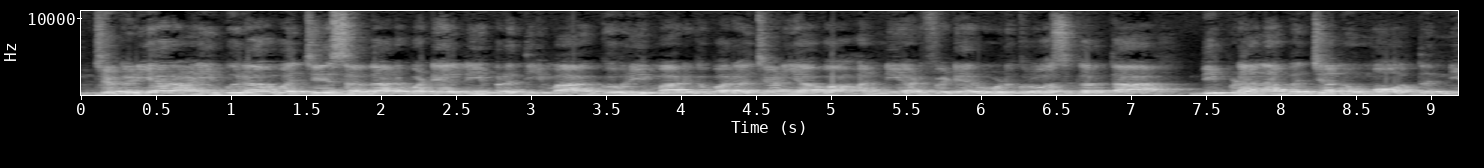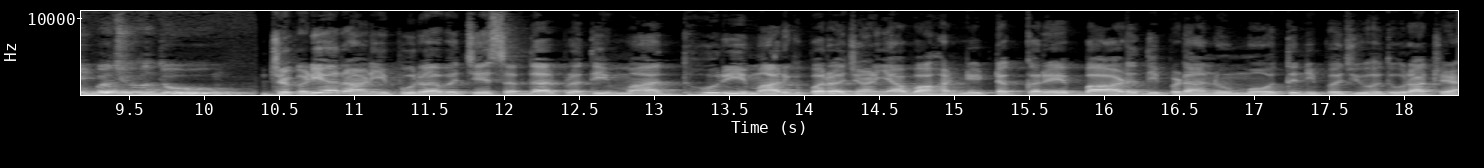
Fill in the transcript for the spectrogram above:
ઝઘડિયા રાણીપુરા વચ્ચે સરદાર પટેલની પ્રતિમા ગોરી માર્ગ પર અજાણ્યા વાહનની અડફેટે રોડ ક્રોસ કરતા દીપડાના બચ્ચાનું મોત નીપજ્યું હતું. ઝઘડિયા રાણીપુરા વચ્ચે સરદાર પ્રતિમા ધોરી માર્ગ પર અજાણ્યા વાહનની ટક્કરે બાળ દીપડાનું મોત નીપજ્યું હતું. રાત્રે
